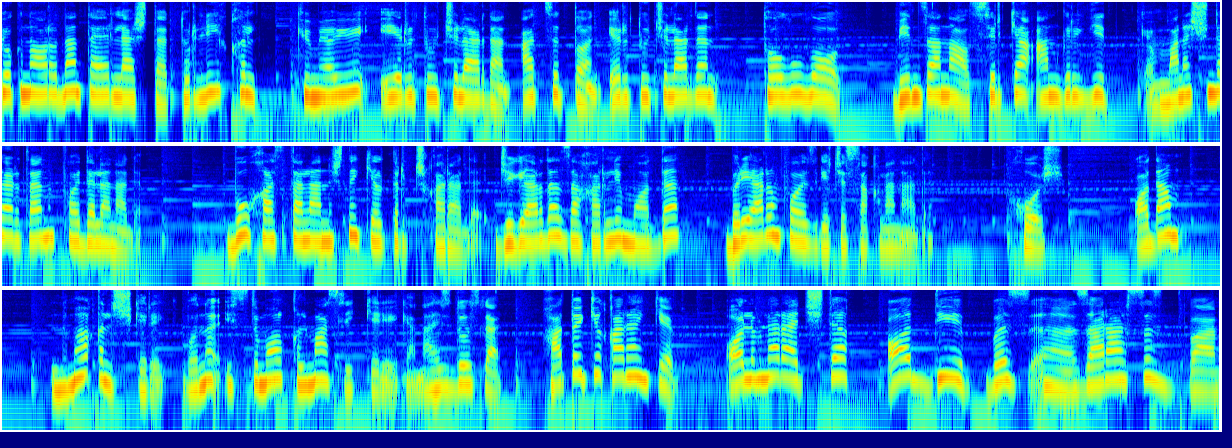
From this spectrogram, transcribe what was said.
ko'knoridan tayyorlashda turli xil kimyoviy erituvchilardan atseton erituvchilardan tolulol benzonal sirka angridid mana shunlardan foydalanadi. Bu xastalanishni keltirib chiqaradi. Jigarda zaharli modda bir yarim foizgacha saqlanadi. Xo'sh odam nima qilish kerak? Buni iste'mol qilmaslik kerak ekan aziz do'stlar. Hattoki qarangki olimlar aytishda oddiy biz e, zararsiz va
